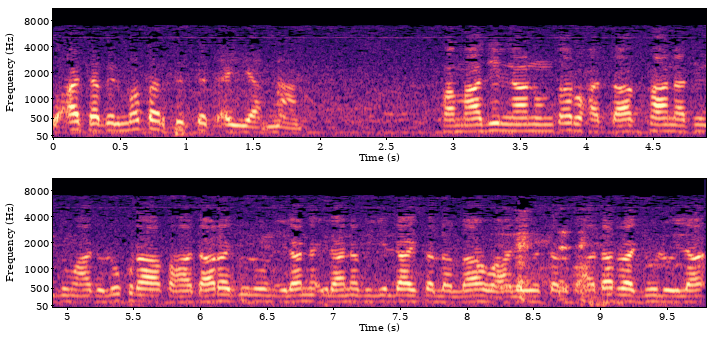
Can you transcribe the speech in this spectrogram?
وأتى بالمطر ستة أيام. نعم. فما زلنا نمطر حتى كانت الجمعة الأخرى فأتى رجل إلى إلى نبي الله صلى الله عليه وسلم فأتى الرجل إلى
